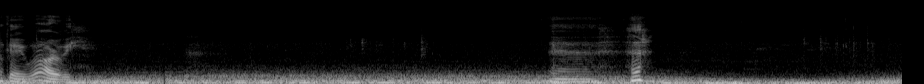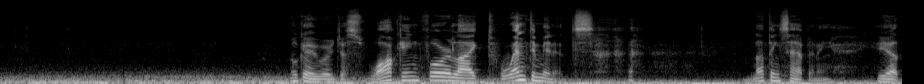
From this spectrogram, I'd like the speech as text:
Okay, where are we? Uh, huh? Okay, we're just walking for like 20 minutes. Nothing's happening yet.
